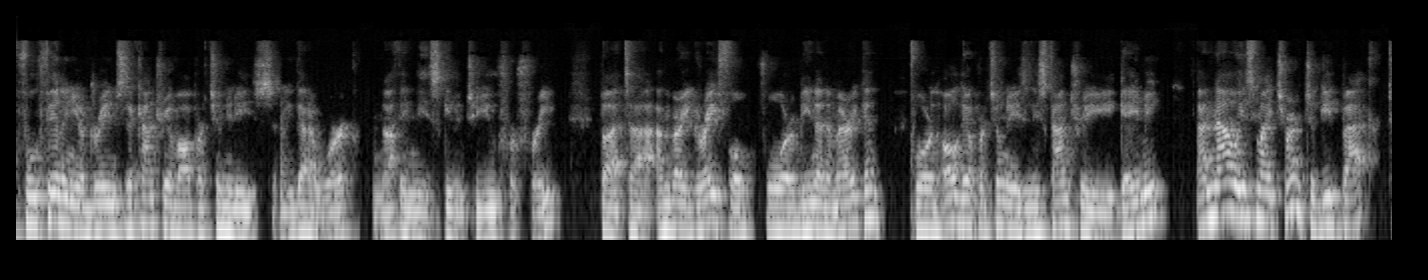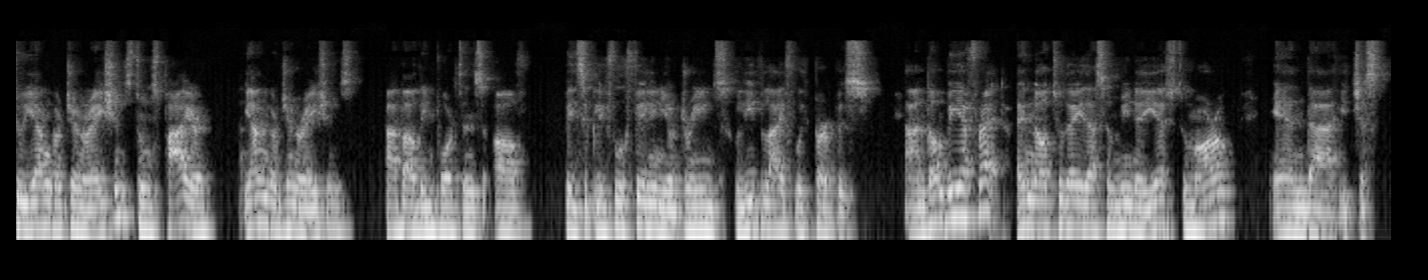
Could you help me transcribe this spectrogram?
fulfilling your dreams. A country of opportunities. You got to work. Nothing is given to you for free. But uh, I'm very grateful for being an American, for all the opportunities this country gave me. And now it's my turn to give back to younger generations, to inspire younger generations about the importance of basically fulfilling your dreams, live life with purpose, and don't be afraid. And know today doesn't mean a yes tomorrow. And uh, you just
